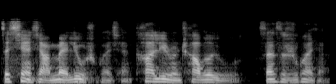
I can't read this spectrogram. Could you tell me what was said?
在线下卖六十块钱，它的利润差不多有三四十块钱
